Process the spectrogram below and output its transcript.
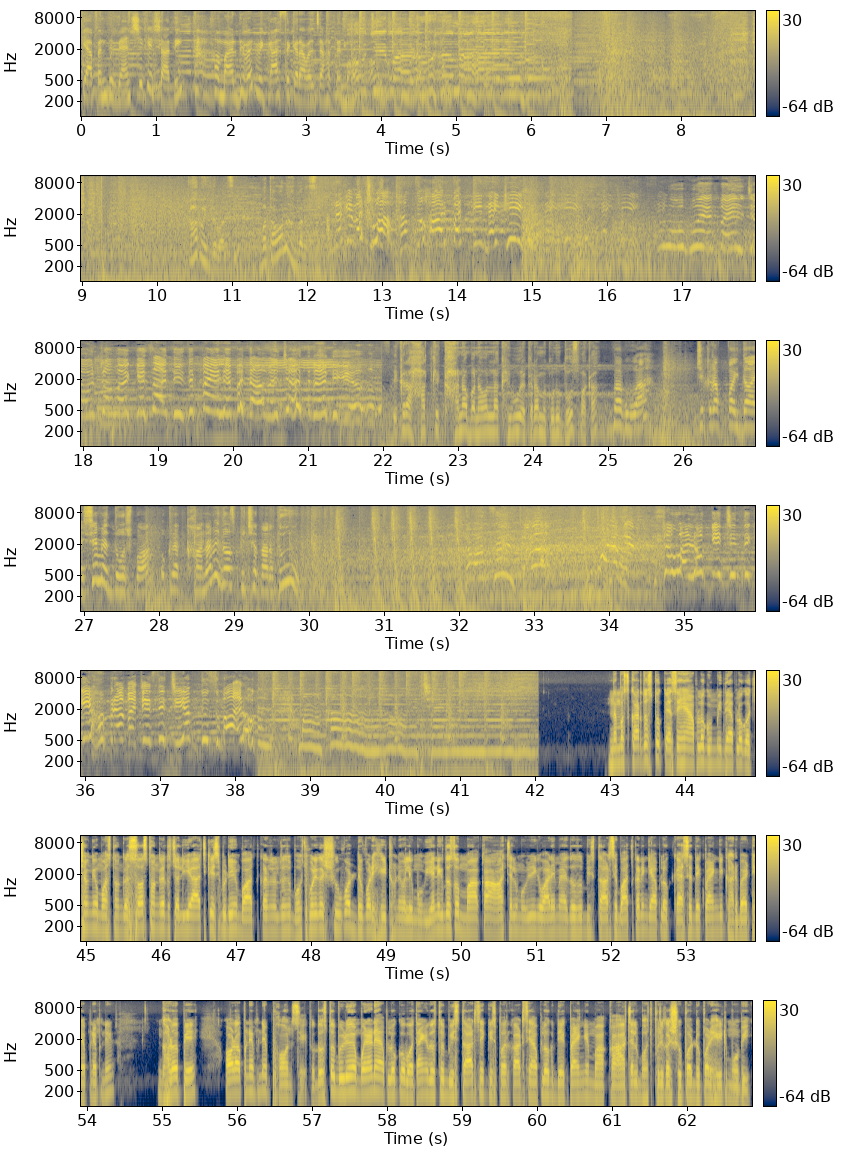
कि अपन दिव्यांशी के शादी हमार देवर विकास से करावल हो। से बताओ ना हमरा से। हमरा के मत छुआ हम तोहार पत्नी नहीं थी वो हुए बैल चौरवा के शादी से पहले बतावल चाहत रही एकरा हाथ के खाना बनावल ना खेबू एकरा में कोनो दोष बा का? बबुआ जेकरा पैदाइशे में दोष बा ओकरा खाना में दोष पूछे तारा तू। लोग के ज़िंदगी हमरा वजह से जियब दुश्वार हो नमस्कार दोस्तों कैसे हैं आप लोग? उम्मीद है आप लोग अच्छे होंगे मस्त होंगे स्वस्थ होंगे। तो चलिए आज के इस वीडियो में बात करने वाले दोस्तों भोजपुरी का सुपर डुपर हिट होने वाली मूवी यानी कि दोस्तों माँ का आंचल मूवी के बारे में दोस्तों विस्तार से बात करेंगे। आप लोग कैसे देख पाएँगे? घर बैठे अपने अपने घरों पे और अपने अपने फ़ोन से। तो दोस्तों, वीडियो में बने रहे, आप लोग को बताएँगे दोस्तों, विस्तार से किस प्रकार से आप लोग देख पाएँगे माँ का आंचल भोजपुरी का सुपर डुपर हिट मूवी,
